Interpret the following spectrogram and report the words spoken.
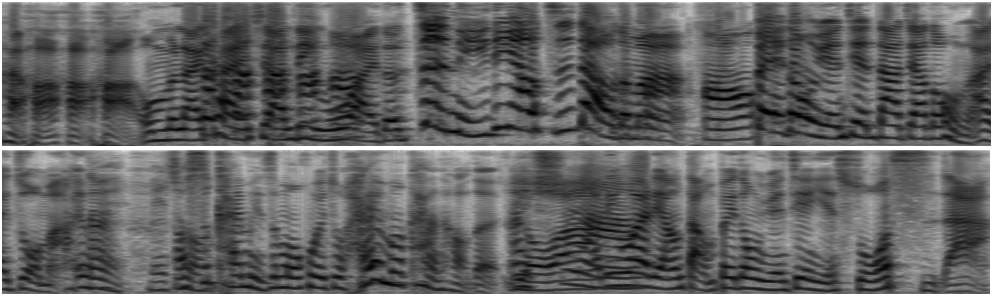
哈哈哈哈，我们来看一下另外的，这你一定要知道的嘛。好，被动元件大家都很爱做嘛，对没错。老师凯美这么会做，还有没有看好的？哎有啊，啊。另外两档被动元件也锁死啊，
